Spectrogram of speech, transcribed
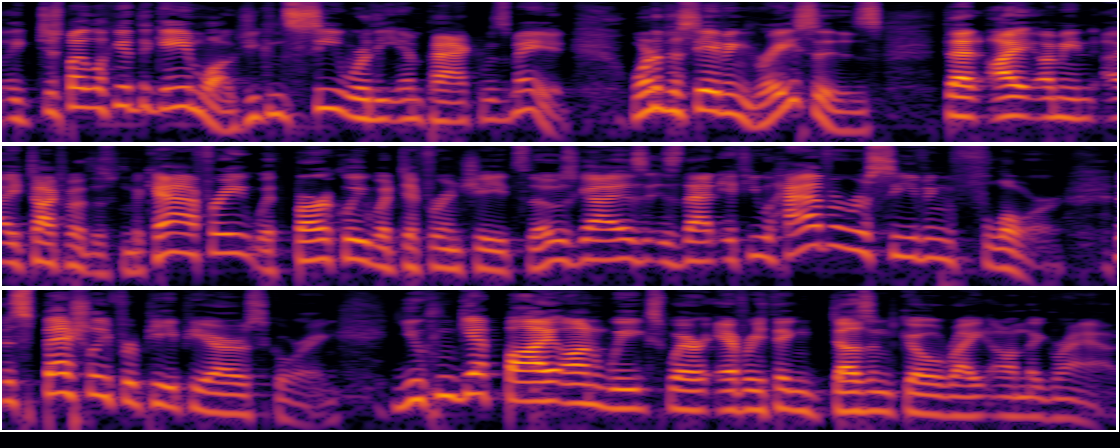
like just by looking at the game logs, you can see where the impact was made. One of the saving graces that I I mean, I talked about this with McCaffrey, with Barkley, what differentiates those guys is that if you have a receiving floor, especially for PPR scoring, you can get by on weeks where everything doesn't go right on the ground.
